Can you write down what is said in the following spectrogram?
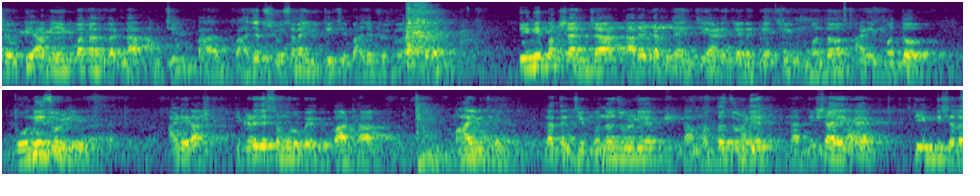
शेवटी आम्ही एकमतानं लढणार. आमची भा भाजप शिवसेना युतीची भाजप शिवसेना राष्ट्रवादी. तिन्ही पक्षांच्या कार्यकर्त्यांची आणि जनतेची मनं आणि मतं दोन्ही जुळली आहेत. आणि राष्ट्र तिकडे जे समोर उभे आहेत उभाठा महायुती ना त्यांची मनं जुळली आहेत ना मतं जुळली आहेत ना दिशा एक आहे. तीन दिशेला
